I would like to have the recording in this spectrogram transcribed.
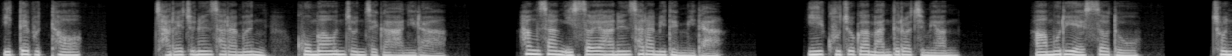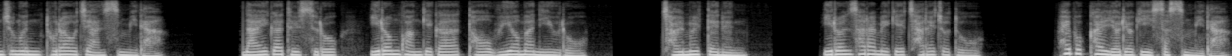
이때부터 잘해주는 사람은 고마운 존재가 아니라 항상 있어야 하는 사람이 됩니다. 이 구조가 만들어지면 아무리 애써도 존중은 돌아오지 않습니다. 나이가 들수록 이런 관계가 더 위험한 이유로 젊을 때는 이런 사람에게 잘해줘도 회복할 여력이 있었습니다.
